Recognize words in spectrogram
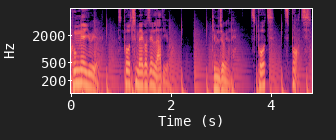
국내 유일 스포츠 매거진 라디오 김종현의 스포츠 스포츠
